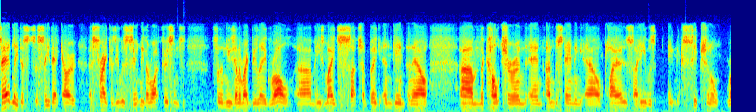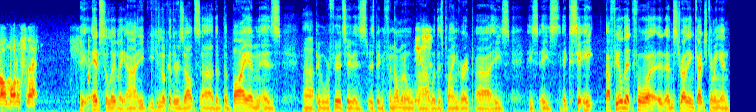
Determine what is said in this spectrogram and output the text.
sadly just to see that go astray because he was certainly the right person f- for the New Zealand Rugby League role. Um, he's made such a big indent in our um, the culture and, and understanding our players. So he was an exceptional role model for that. Absolutely. Uh, you, you, can look at the results. Uh, the, the buy-in is uh, people refer to as has been phenomenal uh, with this playing group. Uh, he's he's he's he. I feel that for an Australian coach coming in,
